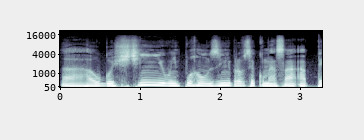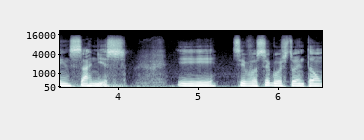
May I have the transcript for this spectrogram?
ah, o gostinho, o empurrãozinho para você começar a pensar nisso. E se você gostou então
